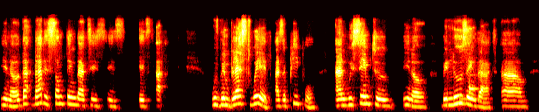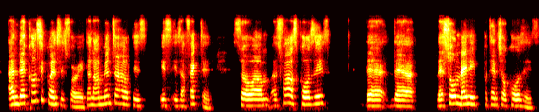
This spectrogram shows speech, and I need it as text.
you know that that is something that is is is uh, we've been blessed with as a people and we seem to you know be losing that um, and there are consequences for it and our mental health is is is affected. So um, as far as causes there there there's so many potential causes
